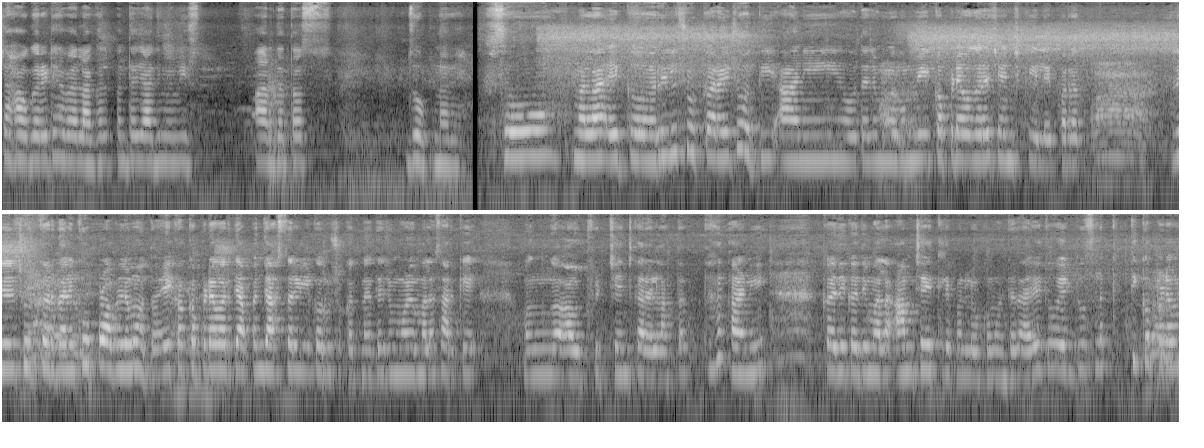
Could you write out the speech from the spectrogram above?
चहा वगैरे ठेवायला लागेल पण त्याच्या आधी मी वीस अर्धा तास झोपणार आहे. सो मला एक रील शूट करायची होती आणि त्याच्यामुळे मग मी कपडे वगैरे चेंज केले. परत रील शूट करताना खूप प्रॉब्लेम होतो. एका कपड्यावरती आपण जास्त रील करू शकत नाही. त्याच्यामुळे मला सारखे मग आउटफिट चेंज करायला लागतात. आणि कधी कधी मला आमच्या इथले पण लोक म्हणतात अरे तू एक दिवसाला किती कपड्यावर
